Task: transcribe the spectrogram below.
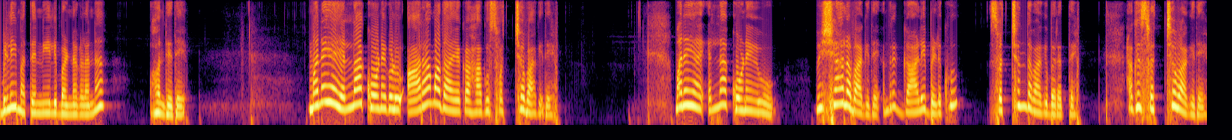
ಬಿಳಿ ಮತ್ತು ನೀಲಿ ಬಣ್ಣಗಳನ್ನು ಹೊಂದಿದೆ. ಮನೆಯ ಎಲ್ಲ ಕೋಣೆಗಳು ಆರಾಮದಾಯಕ ಹಾಗೂ ಸ್ವಚ್ಛವಾಗಿದೆ. ಮನೆಯ ಎಲ್ಲ ಕೋಣೆಯು ವಿಶಾಲವಾಗಿದೆ. ಅಂದರೆ ಗಾಳಿ, ಬೆಳಕು ಸ್ವಚ್ಛಂದವಾಗಿ ಬರುತ್ತೆ. ಹಾಗೂ ಸ್ವಚ್ಛವಾಗಿದೆ.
